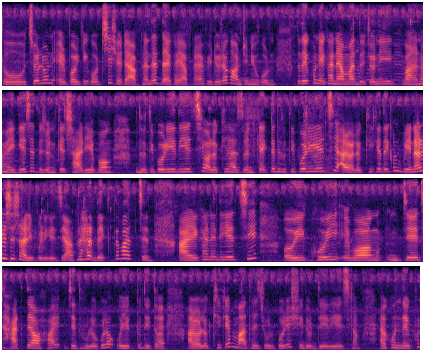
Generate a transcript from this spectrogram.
তো চলুন এরপর কি করছি সেটা আপনাদের দেখাই, আপনারা ভিডিওটা কন্টিনিউ করুন। তো দেখুন, এখানে আমার দুজনই বানানো হয়ে গিয়েছে। দুজনকে শাড়ি এবং ধুতি পরিয়ে দিয়েছি। অলক্ষীর হাজব্যান্ডকে একটা ধুতি পরিয়েছি আর অলক্ষীকে দেখুন, বেনারসি শাড়ি পরিয়েছি, আপনারা দেখতে পাচ্ছেন। আর এখানে দিয়েছি ওই খই এবং যে ঝাড় দেওয়া হয়, যে ধুলোগুলো, ওই একটু দিতে হয়। আর অলক্ষীকে মাথায় চুল পরিয়ে সিঁদুর দিয়ে দিয়েছিলাম। এখন দেখুন,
